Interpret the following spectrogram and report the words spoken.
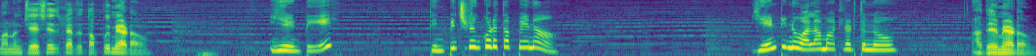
మనం చేసేది పెద్ద తప్పు మేడం. ఏంటి? తినిపించడం కూడా తప్పేనా? ఏంటి నువ్వు అలా మాట్లాడుతున్నావు? అదే మేడం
